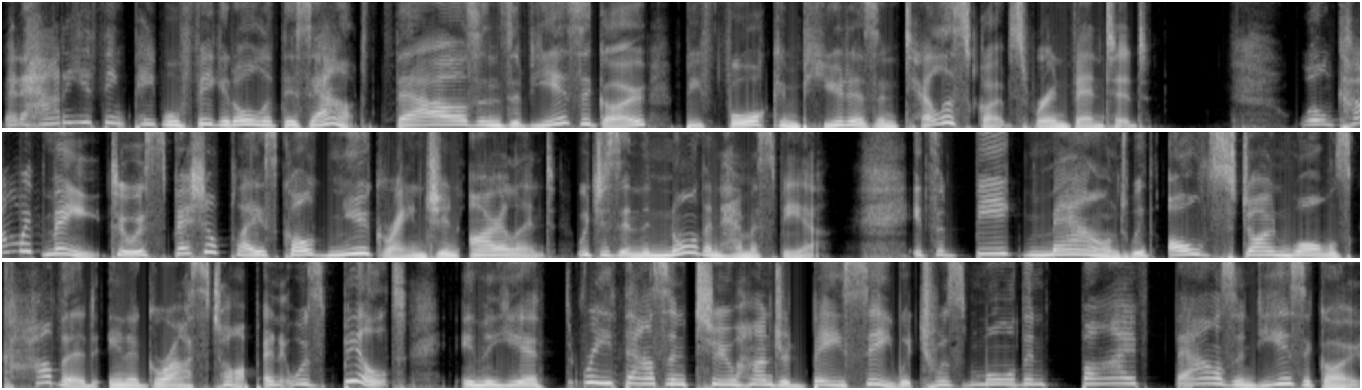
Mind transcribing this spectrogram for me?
But how do you think people figured all of this out thousands of years ago before computers and telescopes were invented? Well, come with me to a special place called Newgrange in Ireland, which is in the Northern Hemisphere. It's a big mound with old stone walls covered in a grass top, and it was built in the year 3200 BC, which was more than 5,000 years ago.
